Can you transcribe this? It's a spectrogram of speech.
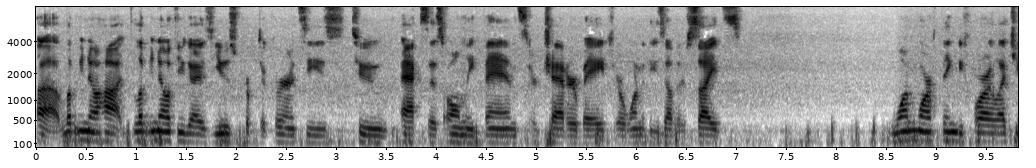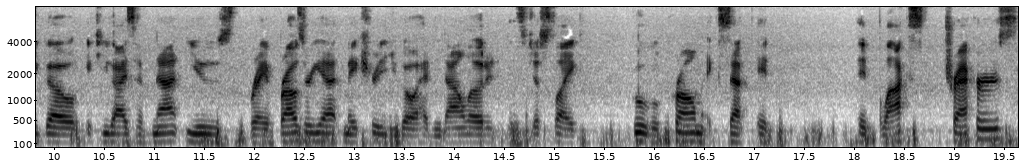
uh, let me know how. Let me know if you guys use cryptocurrencies to access OnlyFans or Chaturbate or one of these other sites. One more thing before I let you go: if you guys have not used the Brave browser yet, make sure you go ahead and download it. It's just like Google Chrome, except it it blocks trackers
